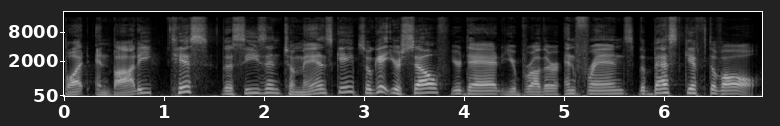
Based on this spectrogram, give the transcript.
butt, and body. Tis the season to manscape, so get yourself, your dad, your brother, and friends the best gift of all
